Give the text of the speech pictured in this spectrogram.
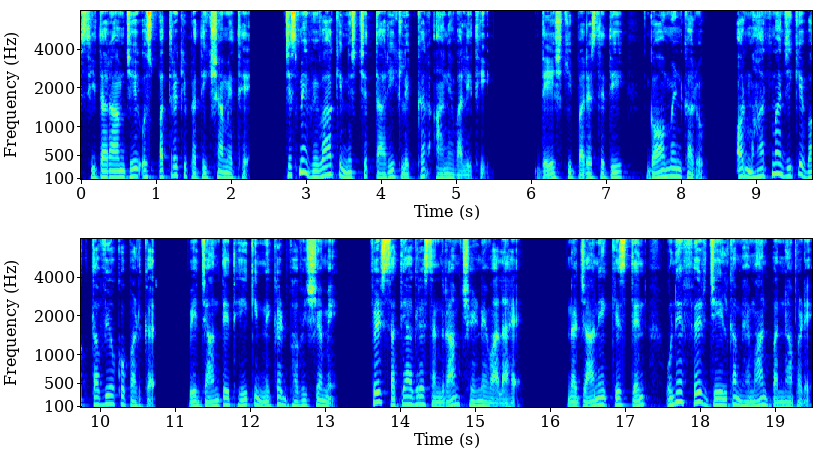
सीताराम जी उस पत्र की प्रतीक्षा में थे, जिसमें विवाह की निश्चित तारीख लिखकर आने वाली थी। देश की परिस्थिति, गवर्नमेंट का रुख और महात्मा जी के वक्तव्यों को पढ़कर वे जानते थे कि निकट भविष्य में फिर सत्याग्रह संग्राम छिड़ने वाला है। न जाने किस दिन उन्हें फिर जेल का मेहमान बनना पड़े।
